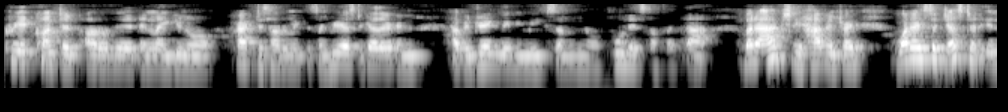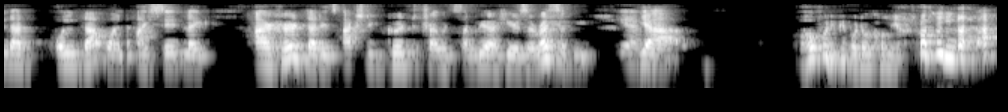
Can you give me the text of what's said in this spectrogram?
create content out of it and like you know practice how to make the sangrias together and have a drink, maybe make some you know food and stuff like that but I actually haven't tried. What I suggested in that on that one, I said like I heard that it's actually good to try with sangria. Here's a recipe. yeah. Yeah. Hopefully people don't call me out on that.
